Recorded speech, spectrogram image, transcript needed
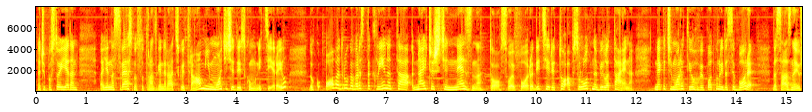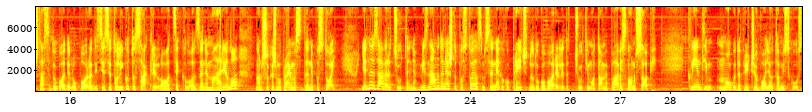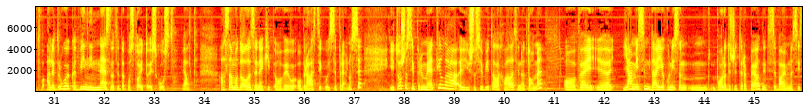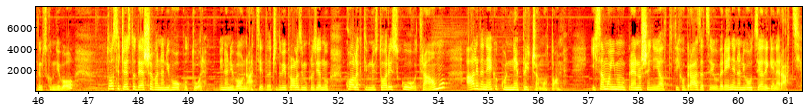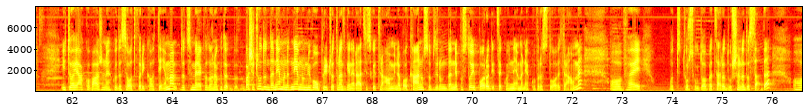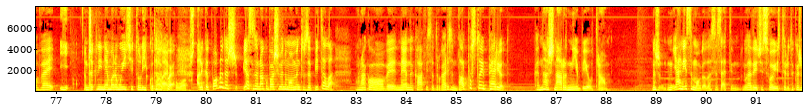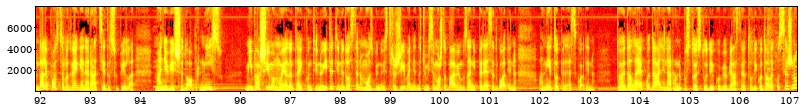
Znači, postoji jedan, jedna svesnost o transgeneracijskoj traumi i moći će da iskomuniciraju, dok ova druga vrsta klijenata najčešće ne zna to o svojoj porodici, jer je to apsolutno bila tajna. Neka će morati ove potpuno i da se bore da saznaju šta se dogodilo u porodici, jer se toliko to sakrilo, oceklo, zanemarilo, ono što kažemo pravimo se da ne postoji. Jedno je zavera čutanja. Mi znamo da nešto postoji, ali smo se nekako prečutno dogovorili da čutimo o tome. Plavi slon u sobi. Klijenti mogu da pričaju bolje o tom iskustvu, ali drugo je kad vi ni ne znate da postoji to iskustvo, jel te? A samo dolaze neki ove obrazci koji se prenose. I to što si primetila i što si pitala, hvala ti na tome, Ove, e, ja mislim da iako nisam porodični terapeut, niti se bavim na sistemskom nivou, to se često dešava na nivou kulture i na nivou nacije. Znači da mi prolazimo kroz jednu kolektivnu istorijsku traumu, ali da nekako ne pričamo o tome. I samo imamo prenošenje jel, tih obrazaca i uverenja na nivou cijelih generacija. I to je jako važno neko da se otvori kao tema. Zato sam je rekla da onako da, baš je čudno da nema na dnevnom nivou priču o transgeneracijskoj traumi na Balkanu, s obzirom da ne postoji porodica koja nema neku vrstu ove traume. Ovaj, od turskog doba cara Dušana do sada. Ove, i A čak ni ne moramo ići toliko Tako daleko je. uopšte. Ali kad pogledaš, ja sam se onako baš u jednom momentu zapitala, onako ove, na jednoj kafi sa drugaricom, da li postoji period kad naš narod nije bio u traumi? Znaš, ja nisam mogla da se setim, gledajući svoju istoriju, da kažem, da li je postalo dve generacije da su bile manje više dobro? Nisu. Mi baš imamo jedan taj kontinuitet i nedostaje nam ozbiljno istraživanje. Znači, mi se možda bavimo za njih 50 godina, ali nije to 50 godina. To je daleko dalje, naravno ne postoje studije koje bi objasnile toliko daleko sežno,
